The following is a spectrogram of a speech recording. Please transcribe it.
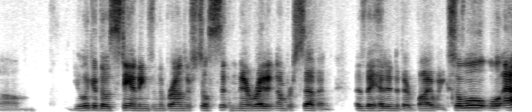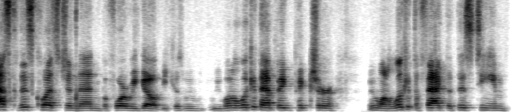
um, you look at those standings, and the Browns are still sitting there right at number seven as they head into their bye week. So we'll we'll ask this question then before we go because we we want to look at that big picture. We want to look at the fact that this team,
